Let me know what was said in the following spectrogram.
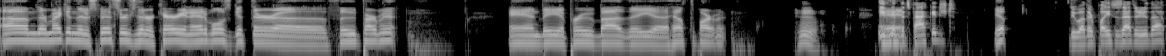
um, they're making the dispensers that are carrying edibles get their uh, food permit and be approved by the uh, health department. Hmm. Even Eh. if it's packaged, Yep. do other places have to do that?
